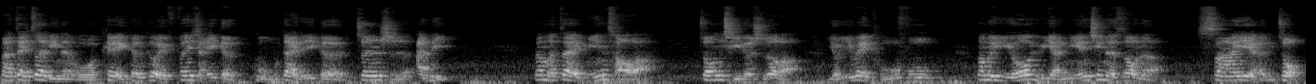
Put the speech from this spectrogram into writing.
那在这里呢，我可以跟各位分享一个古代的一个真实案例。那么在明朝啊中期的时候啊，有一位屠夫，那么由于啊年轻的时候呢杀业很重。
